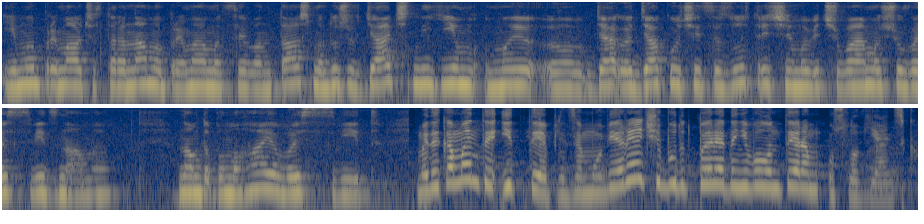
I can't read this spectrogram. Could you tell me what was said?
І ми, приймаючи сторона, ми приймаємо цей вантаж. Ми дуже вдячні їм. Ми, е, дя- дякуючи цій зустрічі, ми відчуваємо, що весь світ з нами. Нам допомагає весь світ. Медикаменти і теплі зимові речі будуть передані волонтерам у Слов'янськ.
